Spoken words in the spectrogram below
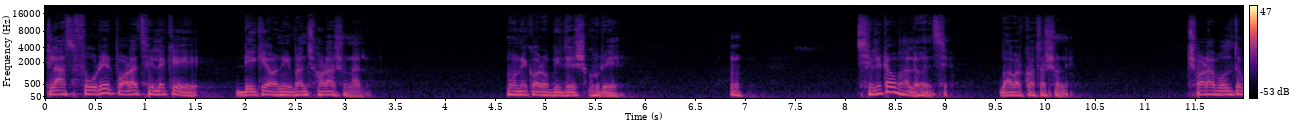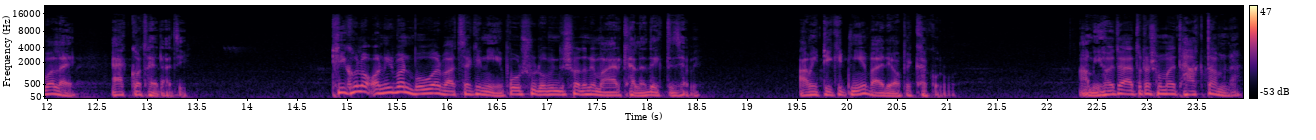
ক্লাস ফোরের পড়া ছেলেকে ডেকে অনির্বাণ ছড়া শোনালো। মনে করো বিদেশ ঘুরে। ছেলেটাও ভালো হয়েছে, বাবার কথা শোনে। ছড়া বলতে বলায় এক কথায় রাজি। ঠিক হলো অনির্বাণ বউ আর বাচ্চাকে নিয়ে পরশু রবীন্দ্র সদনে মায়ের খেলা দেখতে যাবে। আমি টিকিট নিয়ে বাইরে অপেক্ষা করব। আমি হয়তো এতটা সময় থাকতাম না।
